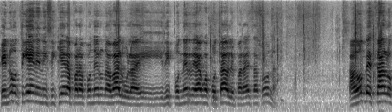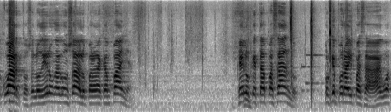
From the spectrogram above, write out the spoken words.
que no tiene ni siquiera para poner una válvula y, disponer de agua potable para esa zona. ¿A dónde están los cuartos? Se lo dieron a Gonzalo para la campaña. ¿Qué es lo que está pasando? Porque por ahí pasa agua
